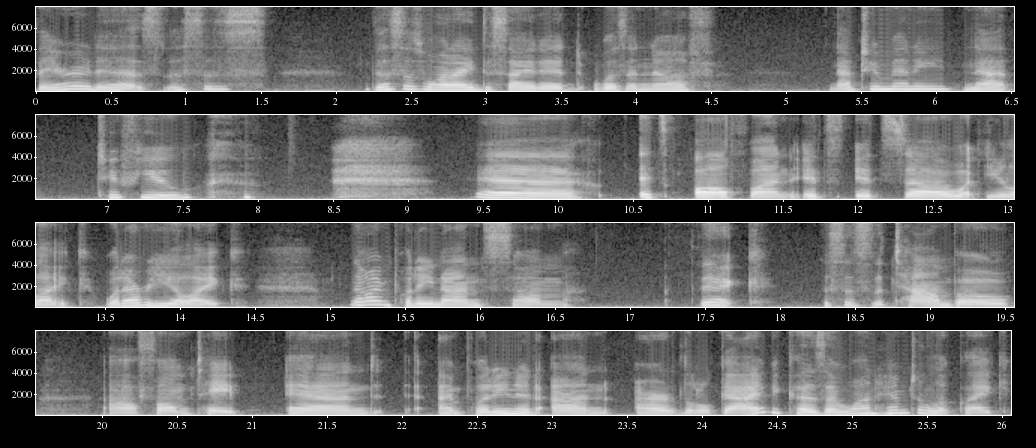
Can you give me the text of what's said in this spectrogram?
there it is. This is this is what I decided was enough. Not too many, not too few. Yeah, it's all fun. It's it's uh, what you like, whatever you like. Now I'm putting on some thick. This is the Tombow uh, foam tape, and I'm putting it on our little guy because I want him to look like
